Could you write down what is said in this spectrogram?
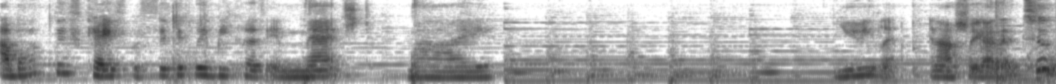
I bought this case specifically because it matched my UV lamp. And I'll show y'all that too.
